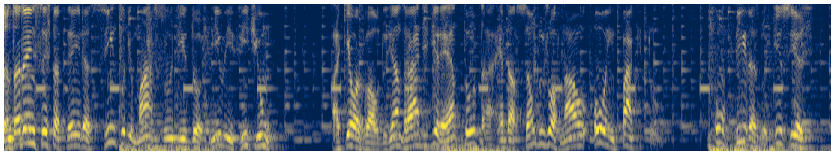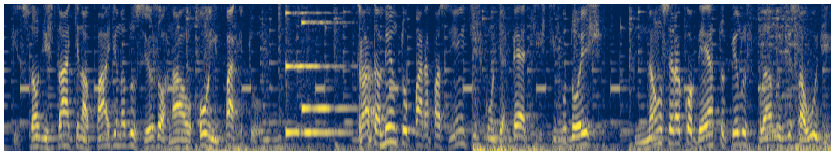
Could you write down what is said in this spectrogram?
Santarém, sexta-feira, 5 de março de 2021. Aqui é Oswaldo de Andrade, direto da redação do jornal O Impacto. Confira as notícias que são destaque na página do seu jornal O Impacto. Tratamento para pacientes com diabetes tipo 2 não será coberto pelos planos de saúde.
